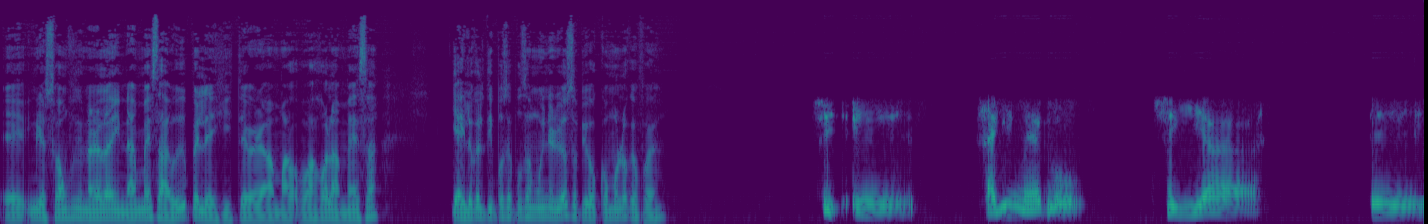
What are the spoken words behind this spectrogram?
eh, ingresó a un funcionario a la DINAC, mesa UPE, le dijiste, ¿verdad? Bajo la mesa. Y ahí lo que el tipo se puso muy nervioso, digo, ¿cómo lo que fue? Sí, eh, Jaime Merlo seguía eh,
